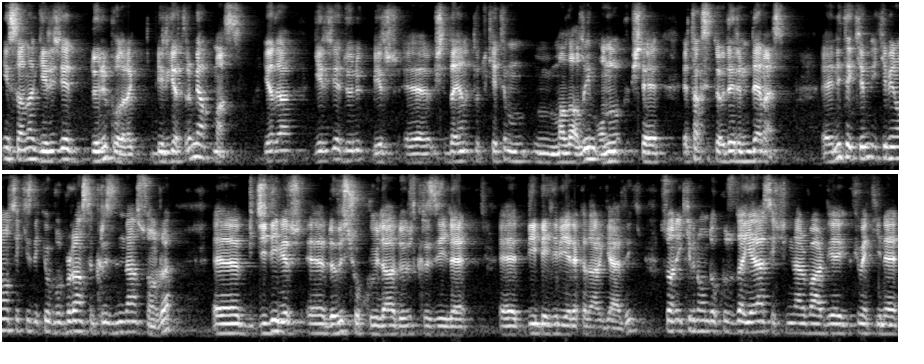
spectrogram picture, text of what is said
insana geleceğe dönük olarak bir yatırım yapmaz. Ya da geleceğe dönük bir e, işte dayanıklı tüketim malı alayım onu işte e, taksitle öderim demez. E, nitekim 2018'deki bu Brunson krizinden sonra e, ciddi bir e, döviz şokuyla, döviz kriziyle e, bir belli bir yere kadar geldik. Sonra 2019'da yerel seçimler var diye hükümet yine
